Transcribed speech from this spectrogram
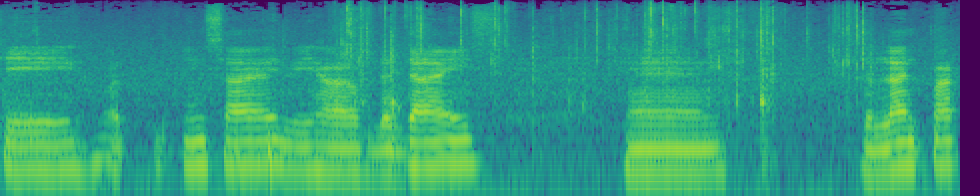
see what inside. We have the dice and the land pack.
